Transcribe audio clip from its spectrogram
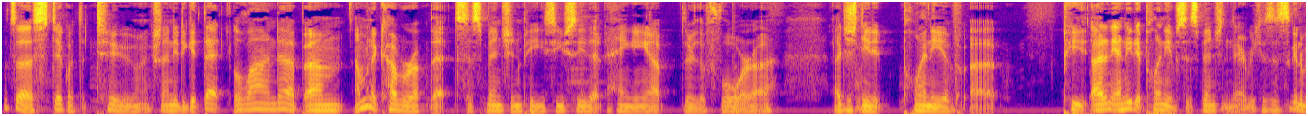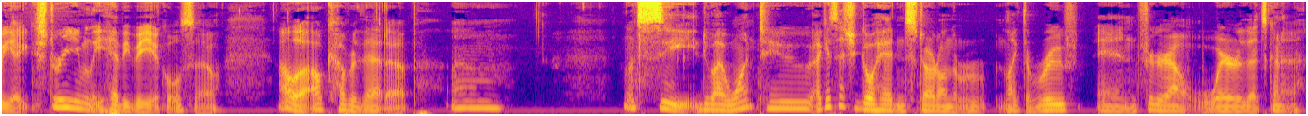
Let's uh, stick with the two. Actually, I need to get that lined up. Um, I'm going to cover up that suspension piece. You see that hanging up through the floor. Uh, I just needed plenty of uh. I, I needed plenty of suspension there because this is going to be an extremely heavy vehicle. So I'll uh, I'll cover that up. Um, Let's see. Do I want to? I guess I should go ahead and start on the like the roof and figure out where that's gonna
